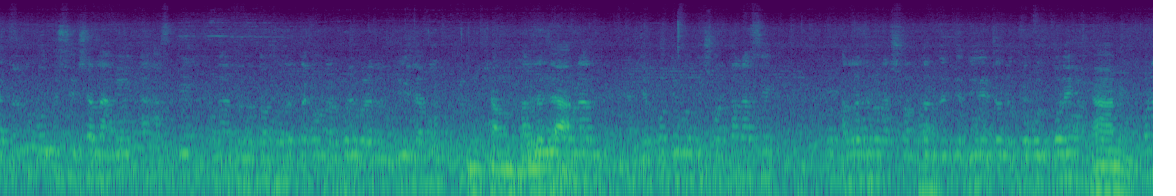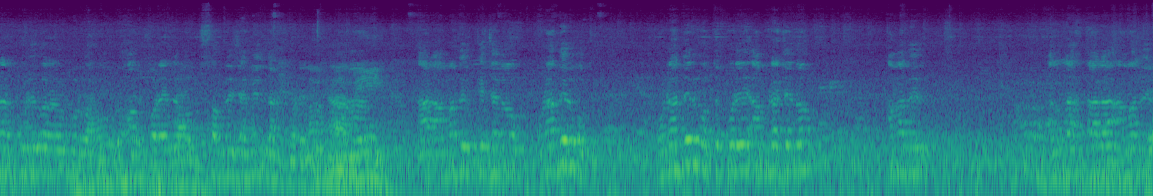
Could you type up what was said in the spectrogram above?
এতটুকু বলতেছি ইনশাল্লাহ আমি আজকে ওনার জন্য দশ হাজার টাকা ওনার পরিবারের জন্য দিয়ে যাব। আল্লাহ ওনার যে প্রতিবন্ধী সন্তান আছে আল্লাহ যেন ওনার সন্তানদেরকে দিনের জন্য কবুল করে ওনার পরিবারের উপর রহম করেন এবং সবরে জামিল দান করেন। আর আমাদেরকে যেন ওনাদের মতো ওনাদের মতো করে আমরা যেন আমাদের আল্লাহ তাআলা আমাদের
